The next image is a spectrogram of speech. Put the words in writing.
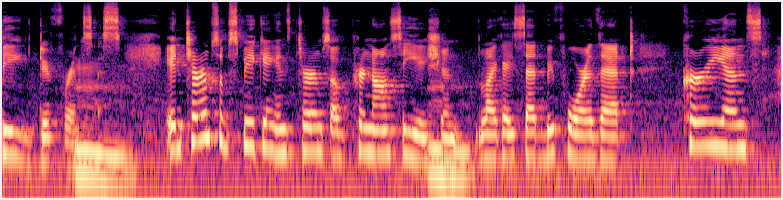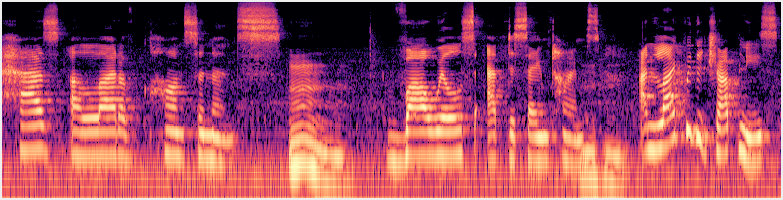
big differences. Mm. In terms of speaking, in terms of pronunciation, mm-hmm. like I said before, that Koreans has a lot of consonants, Mm. vowels at the same times. Mm-hmm. Unlike with the Japanese,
